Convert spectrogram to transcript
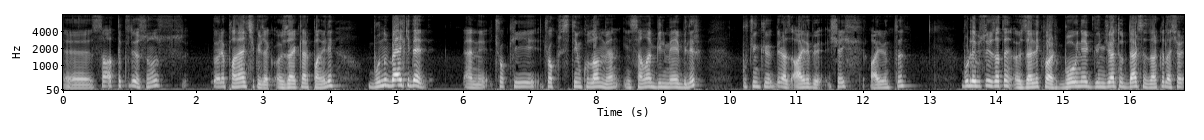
e, tıklıyorsunuz böyle panel çıkacak özellikler paneli. Bunu belki de yani çok iyi çok Steam kullanmayan insanlar bilmeyebilir. Bu çünkü biraz ayrı bir şey ayrıntı. Burada bir sürü zaten özellik var. Bu oyunu hep güncel tut derseniz arkadaşlar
